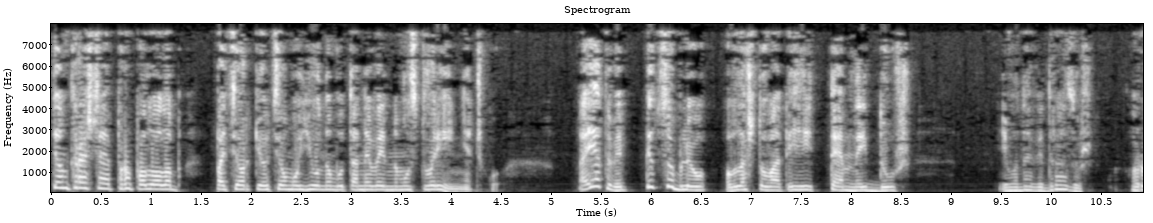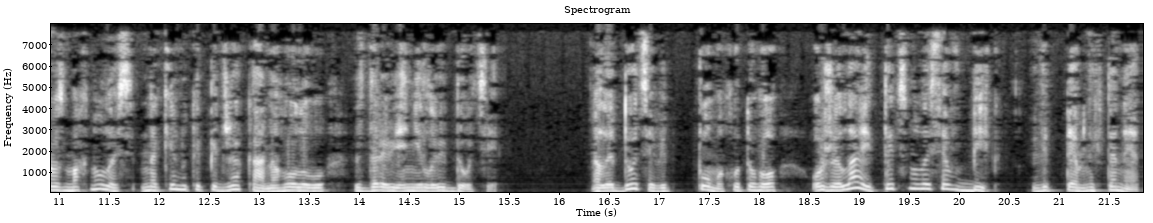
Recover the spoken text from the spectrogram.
Ти он краще прополола б пацьорки у цьому юному та невинному створіннячку, а я тобі підсоблю влаштувати їй темний душ. І вона відразу ж розмахнулась накинути піджака на голову з дерев'янілої доці. Але доця від помаху того ожила і тицнулася вбік від темних тенет.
